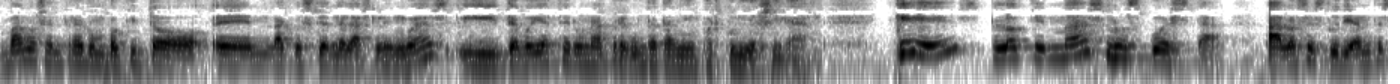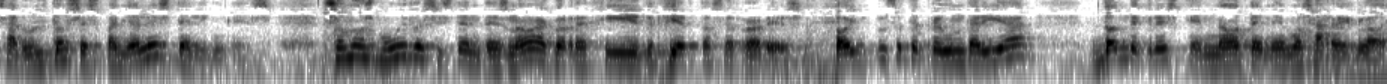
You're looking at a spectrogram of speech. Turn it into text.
vamos a entrar un poquito en la cuestión de las lenguas y te voy a hacer una pregunta también por curiosidad. ¿Qué es lo que más nos cuesta a los estudiantes adultos españoles del inglés? Somos muy resistentes, ¿no?, a corregir ciertos errores. O incluso te preguntaría, ¿dónde crees que no tenemos arreglo?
